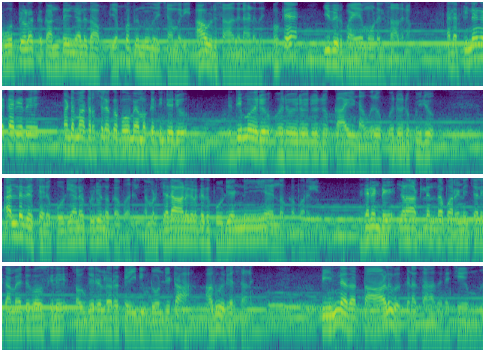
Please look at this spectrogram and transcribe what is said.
പോത്തുകളൊക്കെ കണ്ടു കഴിഞ്ഞാൽ ഇത് എപ്പോൾ തിന്നു വെച്ചാൽ മതി. ആ ഒരു സാധനമാണിത് ഓക്കെ? ഇതൊരു പഴയ മോഡൽ സാധനം. അല്ല പിന്നെ നിങ്ങൾക്ക് അറിയത് പണ്ട് മദ്രസിലൊക്കെ പോകുമ്പോൾ നമുക്ക് ഇതിന്റെ ഒരു ഇതിമ ഒരു ഒരു ഒരു ഒരു കായ് ഉണ്ടാവും. ഒരു ഒരു ഒരു കുരു. നല്ല രസമാണ് പൊടിയാന കുരു എന്നൊക്കെ പറയും. നമ്മൾ ചില ആളുകൾക്ക് ഇത് പൊടിയണ്ണി എന്നൊക്കെ പറയും. എങ്ങനെയുണ്ട്? നിങ്ങളെ നാട്ടിൽ എന്താ പറയുന്നത് വെച്ചാൽ കമന്റ് ബോക്സിൽ സൗകര്യമുള്ളവരൊക്കെ എഴുതി വിടുകൊണ്ടിട്ടാ. അതും ഒരു രസമാണ്. പിന്നെ അതാ താൾ വെക്കണ സാധനം ചേമ്പ്.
